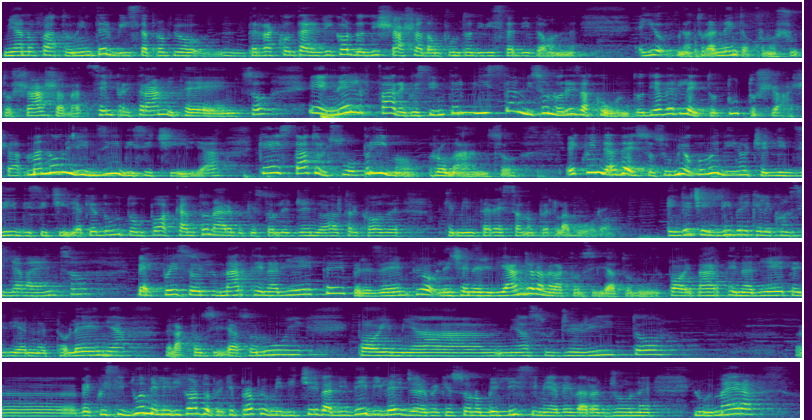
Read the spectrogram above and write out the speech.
mi hanno fatto un'intervista proprio per raccontare il ricordo di Sciascia da un punto di vista di donne io naturalmente ho conosciuto Sciascia, ma sempre tramite Enzo, e nel fare questa intervista mi sono resa conto di aver letto tutto Sciascia, ma non Gli zii di Sicilia, che è stato il suo primo romanzo. E quindi adesso sul mio comodino c'è Gli zii di Sicilia, che ho dovuto un po' accantonare perché sto leggendo altre cose che mi interessano per lavoro. E invece i libri che le consigliava Enzo? Beh, questo il Marte in Ariete, per esempio, Le ceneri di Angela me l'ha consigliato lui, poi Marte in Ariete di Ernest Olenia me l'ha consigliato lui, poi mi ha, mi ha suggerito, Uh, beh, questi due me li ricordo perché proprio mi diceva li devi leggere perché sono bellissimi e aveva ragione lui, ma era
